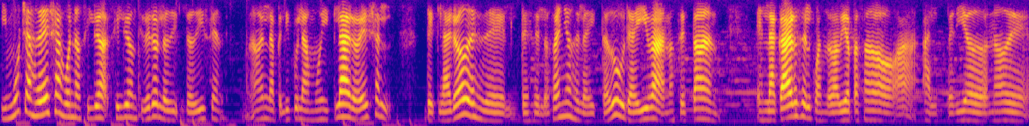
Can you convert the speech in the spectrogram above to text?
y muchas de ellas, bueno, Silvia, Silvia Ontivero lo, lo dicen en la película muy claro, ella declaró desde, desde los años de la dictadura, iba, no sé, estaban en la cárcel cuando había pasado al periodo ¿no? de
